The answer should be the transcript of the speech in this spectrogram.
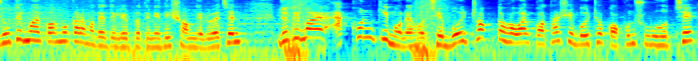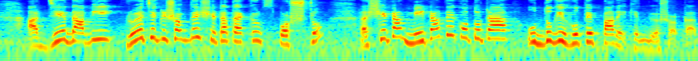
জ্যোতির্ময় কর্মকার আমাদের দিল্লির প্রতিনিধির সঙ্গে রয়েছেন। জ্যোতির্ময়, এখন কি মনে হচ্ছে? বৈঠক তো হওয়ার কথা সেই বৈঠক কখন শুরু হচ্ছে? আর যে দাবি রয়েছে কৃষকদের, সেটা তো একেবারে স্পষ্ট। সেটা মেটাতে কতটা উদ্যোগী হতে পারে কেন্দ্রীয় সরকার?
